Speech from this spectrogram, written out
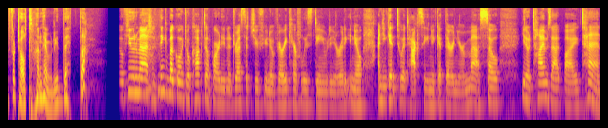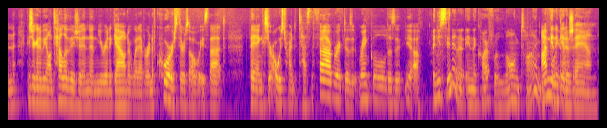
fortalte meg nemlig dette. So if you imagine, think about going to a cocktail party in a dress that you've, you know, very carefully steamed and you're ready, you know, and you get into a taxi and you get there and you're a mess. So, you know, times that by 10 because you're going to be on television and you're in a gown or whatever. And of course, there's always that thing because you're always trying to test the fabric. Does it wrinkle? Does it, yeah. And you sit in, it in the car for a long time. I'm going to get a van.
